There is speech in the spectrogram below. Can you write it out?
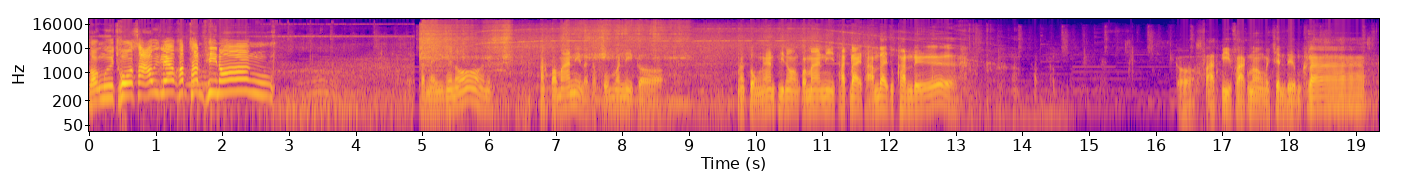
สองมือโชว์สาวอีกแล้วครับท่านพี่น้องท่านไหนอีกไหมเนาะนี่อะประมาณนี้แหละครับ ผมวันนี้ก็ มาส่งงานพี่น้องประมาณนี้ทักได้ถามได้ทุกคันเด้อก็ฝากพี่ฝากน้องไว้เช่นเดิมครับ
